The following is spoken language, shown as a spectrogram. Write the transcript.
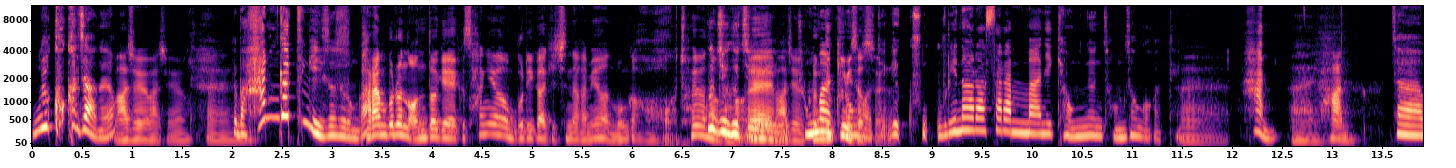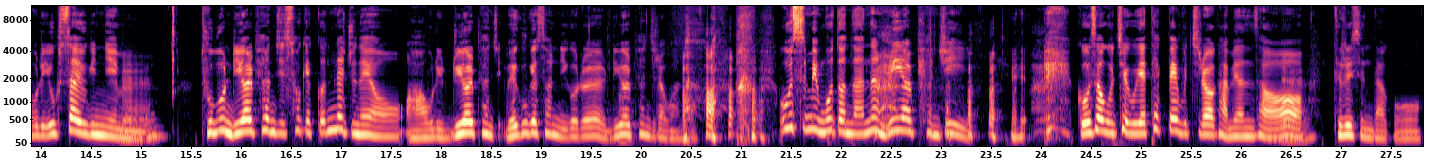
울컥하지 않아요? 맞아요, 맞아요. 네. 막한 같은 게 있어서 그런가? 바람 부는 언덕에 그 상여 무리가 지나가면 뭔가 어, 처연하고. 그지 그지. 네, 맞아요. 정말 것 있었어요. 같아요. 이게 구- 우리나라 사람만이 겪는 정서인 것 같아요. 네. 한. 에이, 한. 자, 우리 6462님. 네. 두 분 리얼 편지 소개 끝내주네요. 아, 우리 리얼 편지. 외국에서는 이거를 리얼 편지라고 한다. 웃음이 묻어나는 리얼 편지. 고성우체국에 택배 붙이러 가면서 네. 들으신다고.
